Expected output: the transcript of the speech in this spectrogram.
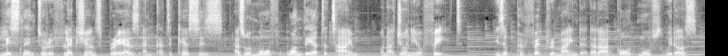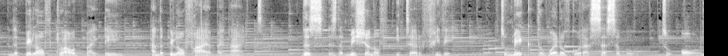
Listening to reflections, prayers, and catechesis as we move one day at a time on our journey of faith is a perfect reminder that our God moves with us in the pillar of cloud by day and the pillar of fire by night. This is the mission of Iter Fidei to make the Word of God accessible to all.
